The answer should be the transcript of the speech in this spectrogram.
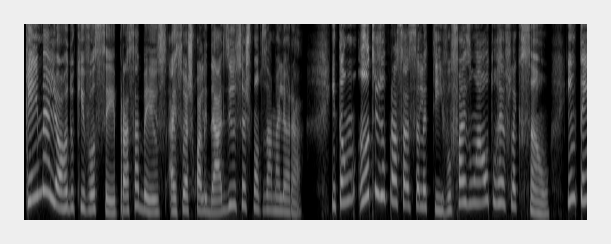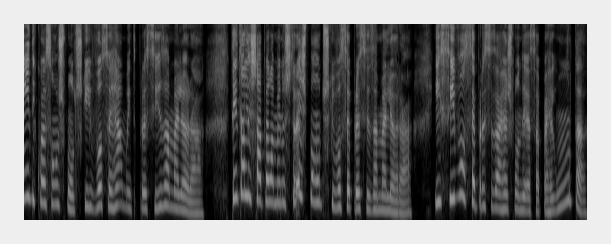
Quem melhor do que você para saber os- as suas qualidades e os seus pontos a melhorar? Então, antes do processo seletivo, faz uma autorreflexão. Entende quais são os pontos que você realmente precisa melhorar. Tenta listar pelo menos três pontos que você precisa melhorar. E se você precisar responder essa pergunta,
